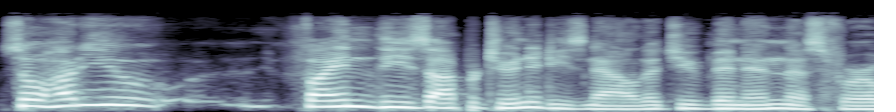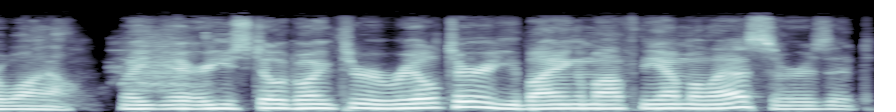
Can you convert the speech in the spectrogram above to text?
So how do you find these opportunities now that you've been in this for a while? Like are you still going through a realtor? Are you buying them off the mls or is it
